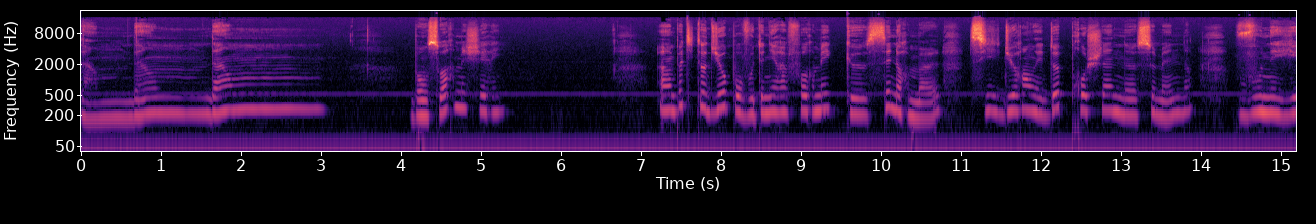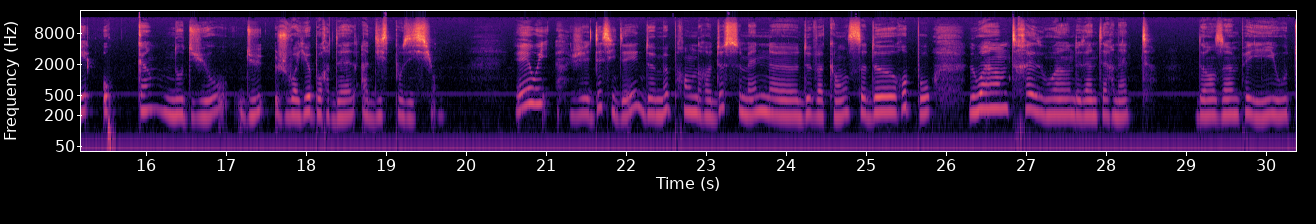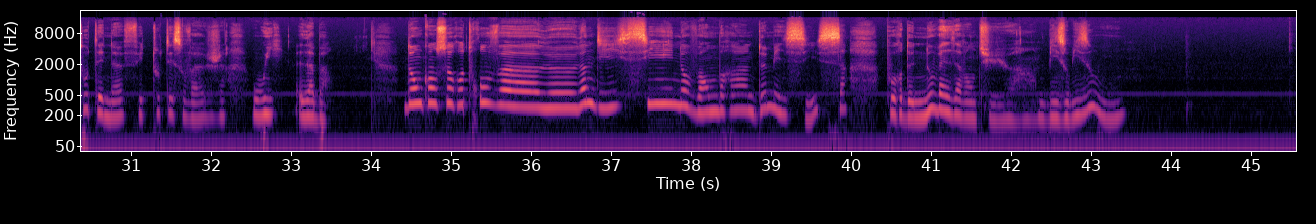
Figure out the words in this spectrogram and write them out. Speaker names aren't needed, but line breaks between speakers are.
Dam. Bonsoir mes chéris. Un petit audio pour vous tenir informé que c'est normal si durant les deux prochaines semaines vous n'ayez aucun audio du joyeux bordel à disposition. Et oui, j'ai décidé de me prendre deux semaines de vacances, de repos, loin, très loin de l'Internet dans un pays où tout est neuf et tout est sauvage. Oui, là-bas. Donc on se retrouve euh, le lundi 6 novembre 2006 pour de nouvelles aventures. Bisous bisous.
